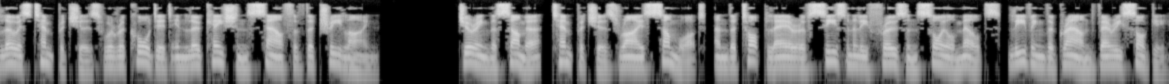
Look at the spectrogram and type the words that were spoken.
lowest temperatures were recorded in locations south of the tree line. During the summer, temperatures rise somewhat, and the top layer of seasonally frozen soil melts, leaving the ground very soggy.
